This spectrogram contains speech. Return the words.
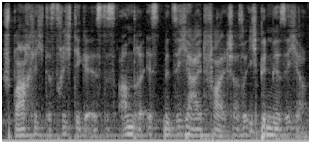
sprachlich das Richtige ist. Das andere ist mit Sicherheit falsch. Also ich bin mir sicher.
